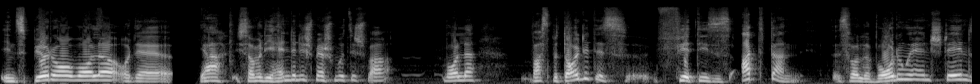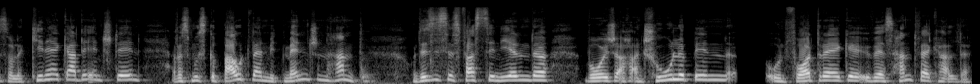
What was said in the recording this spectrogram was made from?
ins Büro wollen oder, ja, ich soll mal die Hände nicht mehr schmutzig wollen. Was bedeutet es für dieses Ort dann? Es sollen Wohnungen entstehen, es sollen Kindergärten entstehen, aber es muss gebaut werden mit Menschenhand. Und das ist das Faszinierende, wo ich auch an Schule bin und Vorträge über das Handwerk halte.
